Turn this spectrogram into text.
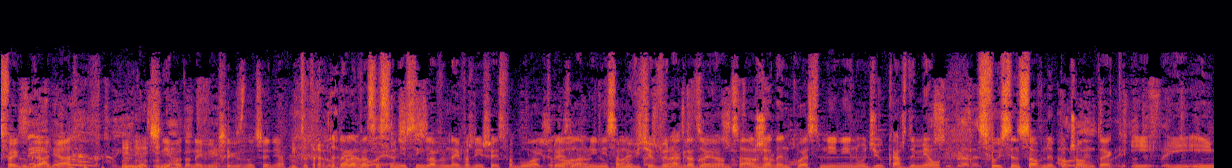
twojego grania. Widać, nie ma to największego znaczenia. To prawda. No ale w Assassinie singlowym najważniejsza jest fabuła, która jest dla mnie niesamowicie wynagradzająca. Żaden quest mnie nie nudził, każdy miał swój sensowny początek i, i, i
